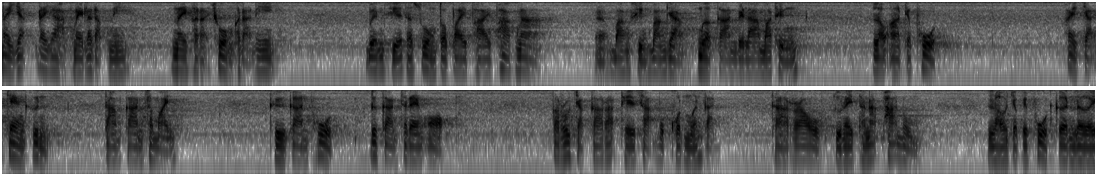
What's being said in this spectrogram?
ในยะได้ยากในระดับนี้ ในขณะช่วงขณะนี้ เว้นเสียแต่ช่วงต่อไปภายภาคหน้า บางสิ่งบางอย่างเมื่อการเวลามาถึง เราอาจจะพูด ให้จะแจ้งขึ้นตามการสมัย คือการพูดหรือการแสดงออก ก็รู้จักการะเทศะบุคคลเหมือนกัน ถ้าเราอยู่ในฐานะพระหนุ่ม เราจะไปพูดเกินเลย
